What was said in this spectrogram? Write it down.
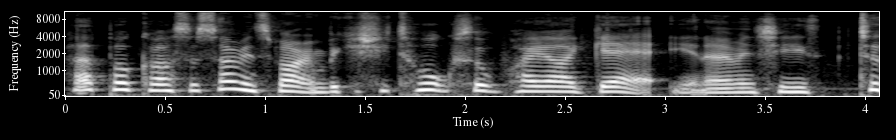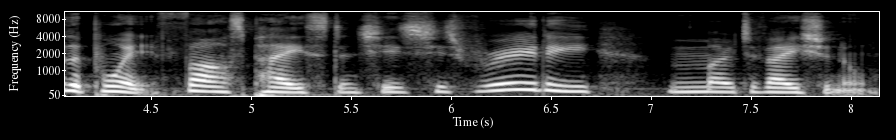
Her podcasts are so inspiring because she talks the way I get, you know, and she's to the point, fast paced, and she's she's really motivational.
